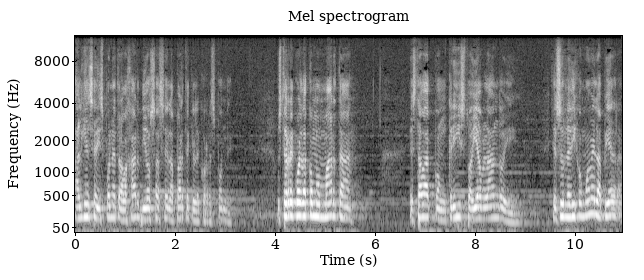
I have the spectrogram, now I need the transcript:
alguien se dispone a trabajar, Dios hace la parte que le corresponde. Usted recuerda cómo Marta estaba con Cristo ahí hablando y Jesús le dijo, mueve la piedra,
